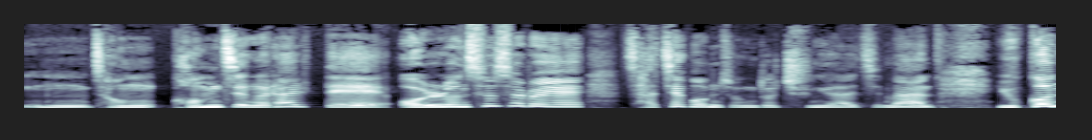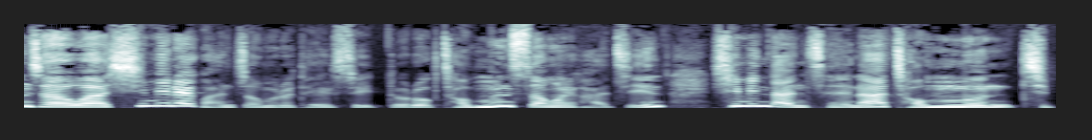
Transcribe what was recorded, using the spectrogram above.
음, 정 검증을 할 때 언론 스스로의 자체 검증도 중요하지만 유권자와 시민의 관점으로 될 수 있도록 전문성을 가진 시민단체나 전문 집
